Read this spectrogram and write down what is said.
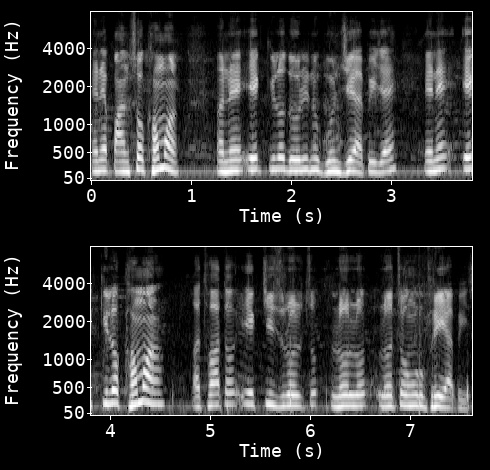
એને પાંચસો ખમણ અને એક કિલો દોરીનું ગુંજ જે આપી જાય એને એક કિલો ખમણ અથવા તો એક ચીજ રોલ લો- લો- લોચો હું ફ્રી આપીશ.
